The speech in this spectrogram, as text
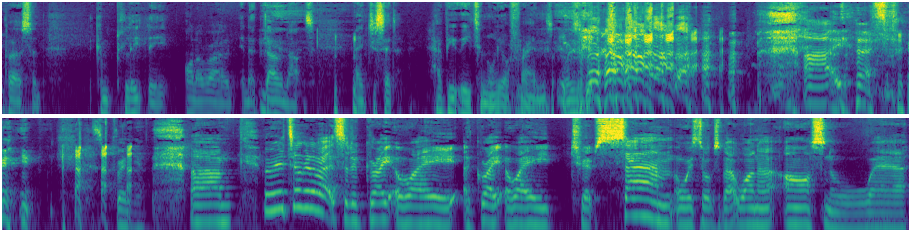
person, completely on her own in a donut, and she said, "Have you eaten all your friends?" Uh, yeah, that's brilliant. That's brilliant. Um, we were talking about sort of great away, a great away trip. Sam always talks about one at Arsenal where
